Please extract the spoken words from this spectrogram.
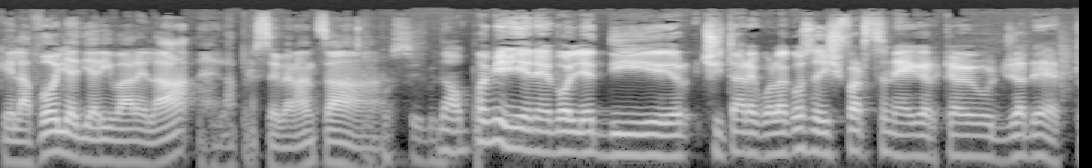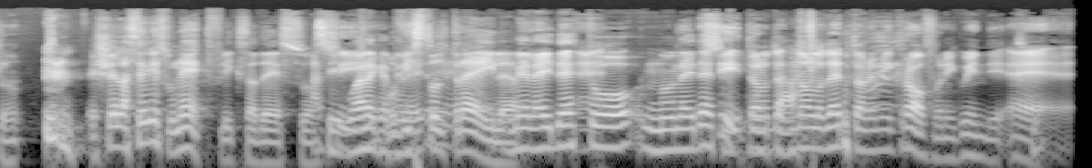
che è la voglia di arrivare là, eh, la perseveranza. possibile. No, poi mi viene voglia di citare quella cosa di Schwarzenegger che avevo già detto. Esce la serie su Netflix adesso. Ah, Sì, sì? guarda che Ho visto il trailer. Me l'hai detto, non l'hai detto Sì, l'ho de- non l'ho detto nei microfoni, quindi eh,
